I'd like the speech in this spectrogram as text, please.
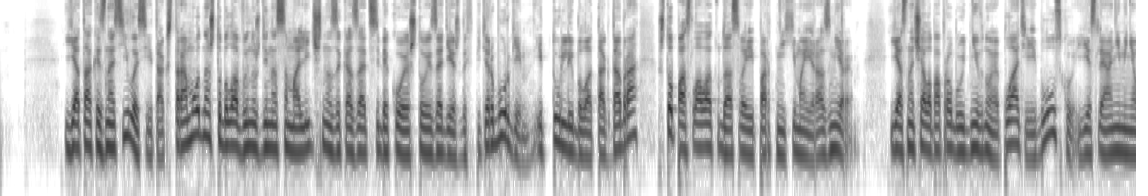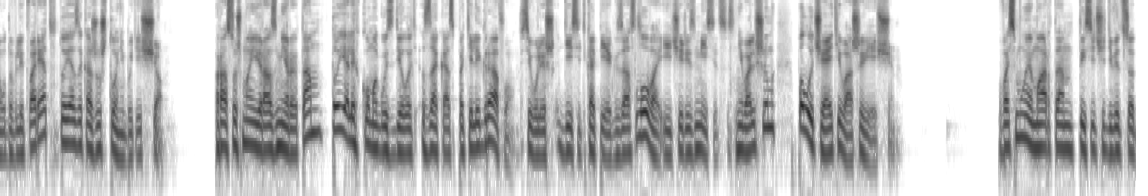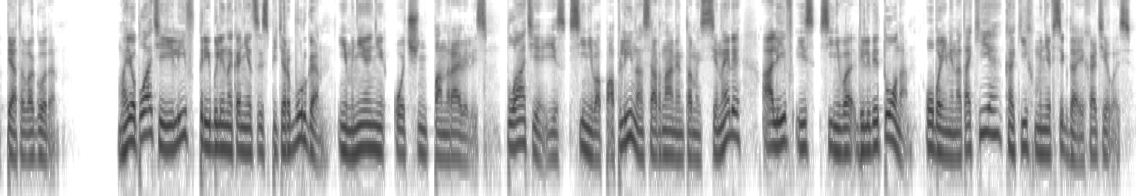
Я так износилась и так старомодна, что была вынуждена самолично заказать себе кое-что из одежды в Петербурге, и Тулли была так добра, что послала туда свои портнихи мои размеры. Я сначала попробую дневное платье и блузку, если они меня удовлетворят, то я закажу что-нибудь еще. Раз уж мои размеры там, то я легко могу сделать заказ по телеграфу, всего лишь 10 копеек за слово, и через месяц с небольшим получаете ваши вещи. 8 марта 1905 года. Мое платье и лиф прибыли наконец из Петербурга, и мне они очень понравились. Платье из синего поплина с орнаментом из синели, а лиф из синего вельветона. Оба именно такие, каких мне всегда и хотелось.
